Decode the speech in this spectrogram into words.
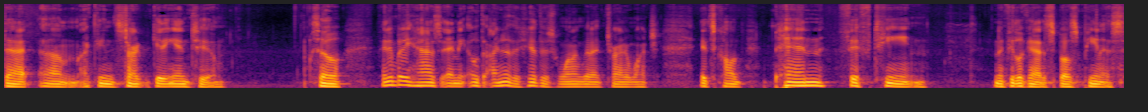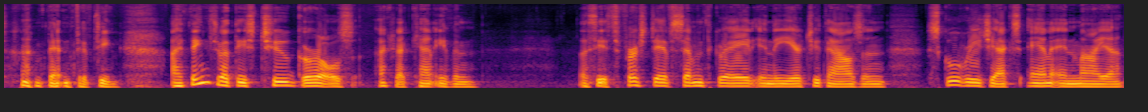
that um, I can start getting into. So if anybody has any, oh, I know that here there's one I'm going to try to watch. It's called Pen 15. And if you look at it, it spells penis. Pen 15. I think it's about these two girls. Actually, I can't even. Let's see, it's first day of seventh grade in the year 2000. School rejects Anna and Maya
